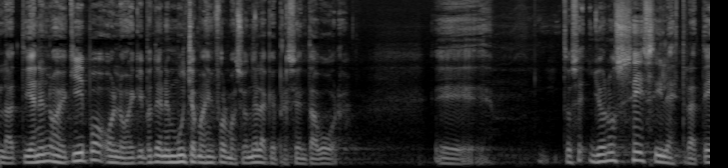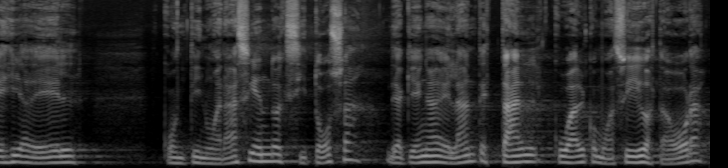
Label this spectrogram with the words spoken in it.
la tienen los equipos o los equipos tienen mucha más información de la que presenta Bora. Eh, entonces, yo no sé si la estrategia de él continuará siendo exitosa de aquí en adelante, tal cual como ha sido hasta ahora.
